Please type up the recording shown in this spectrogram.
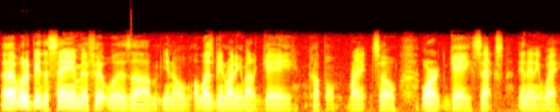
uh, would it be the same if it was, um, you know, a lesbian writing about a gay couple, right? So, or gay sex in any way.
